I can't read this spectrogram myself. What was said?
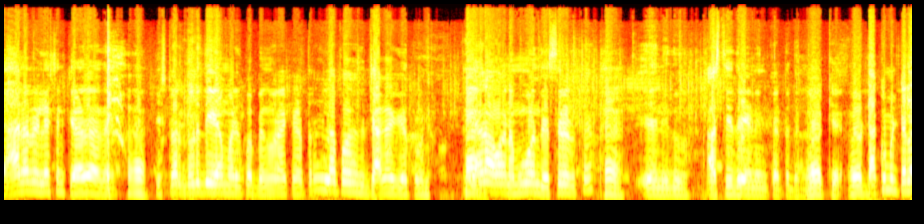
ಯಾರ ರಿಲೇಷನ್ ಕೇಳಿದೆ ಅದೇ. ಇಷ್ಟು ವರ್ಷ ದುಡ್ದು ಏನು ಮಾಡಿದಪ್ಪ ಬೆಂಗಳೂರಾಗ ಕೇಳ್ತಾರ ಇಲ್ಲಪ್ಪ ಜಾಗ ಈಗ ತೊಗೊಂಡು. ಅವಾಗ ನಮಗೂ ಒಂದು ಹೆಸರು ಇರುತ್ತೆ. ಏನಿದು ಆಸ್ತಿ ಇದ್ರೆ ಏನೇನು ಕೆಟ್ಟದ ಓಕೆ ಡಾಕ್ಯುಮೆಂಟ್ ಎಲ್ಲ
